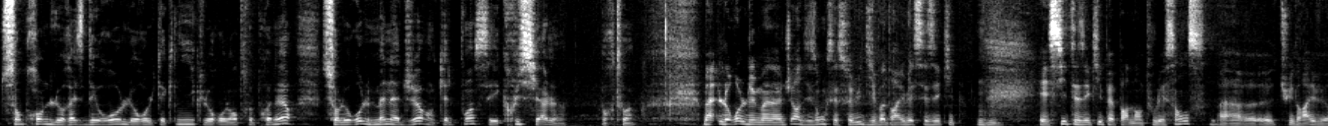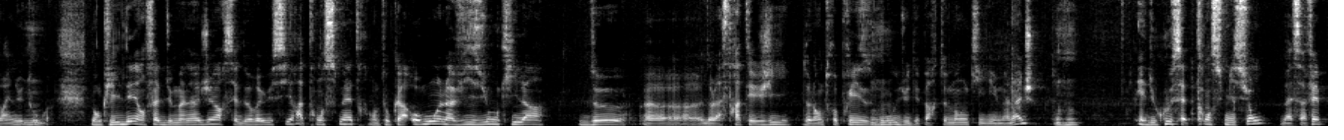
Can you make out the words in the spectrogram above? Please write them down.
sans prendre le reste des rôles, le rôle technique, le rôle entrepreneur, sur le rôle manager, en quel point c'est crucial? Pour toi bah, Le rôle du manager, disons que c'est celui qui va driver ses équipes. Mhm. Et si tes équipes elles partent dans tous les sens, bah, euh, tu drives rien du tout. Mhm. Quoi. Donc l'idée en fait du manager, c'est de réussir à transmettre, en tout cas au moins la vision qu'il a de, euh, de la stratégie de l'entreprise mhm. ou du département qui manage. Et du coup, cette transmission, bah, ça fait,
